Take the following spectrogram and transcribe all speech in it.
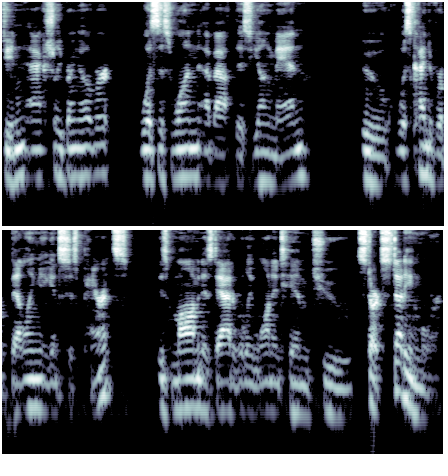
didn't actually bring over was this one about this young man who was kind of rebelling against his parents. His mom and his dad really wanted him to start studying more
